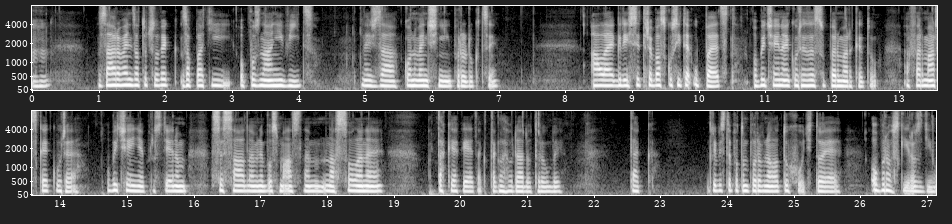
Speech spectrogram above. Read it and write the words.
Mm-hmm. Zároveň za to člověk zaplatí o poznání víc než za konvenční produkci. Ale když si třeba zkusíte upéct obyčejné kuře ze supermarketu a farmářské kuře, obyčejně prostě jenom se sádlem nebo s máslem nasolené, tak jak je, tak takhle ho dá do trouby. Tak kdybyste potom porovnala tu chuť, to je obrovský rozdíl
